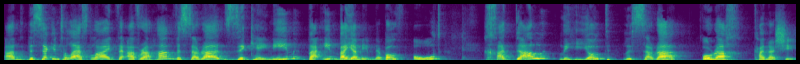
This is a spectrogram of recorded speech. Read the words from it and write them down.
um, the second to last line, the Avraham v'Sarah zikenim ba'im bayamim. They're both old. Chadal lihiyot l'Sarah orach kanashim.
